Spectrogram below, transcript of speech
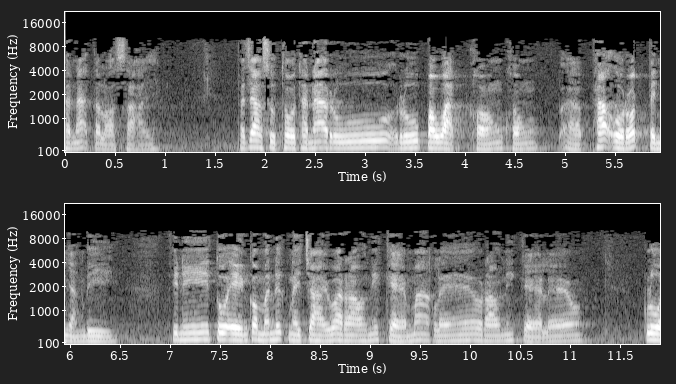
ธนะตลอดสาย พระเจ้าสุดโทธนะรู้รู้ประวัติของของพระโอรสเป็นอย่างดี ทีนี้ตัวเองก็มานึกในใจว่าเรานี่แก่มากแล้ว เรานี่แก่แล้ว กลัว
